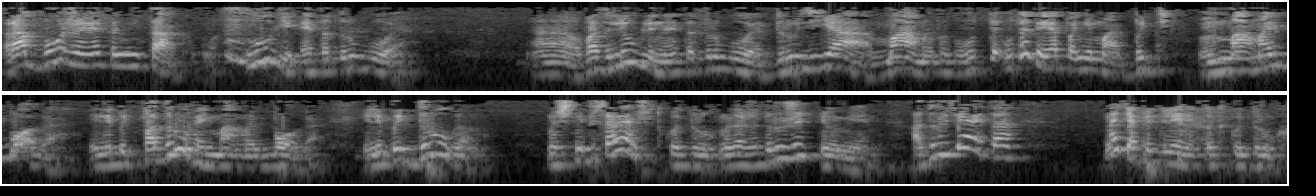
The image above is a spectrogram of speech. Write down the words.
Раб Божий это не так. Слуги это другое. А, возлюбленные это другое, друзья, мамы, вот, вот это я понимаю, быть мамой Бога, или быть подругой мамы Бога, или быть другом. Мы же не представляем, что такое друг, мы даже дружить не умеем. А друзья это, знаете определение, кто такой друг?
